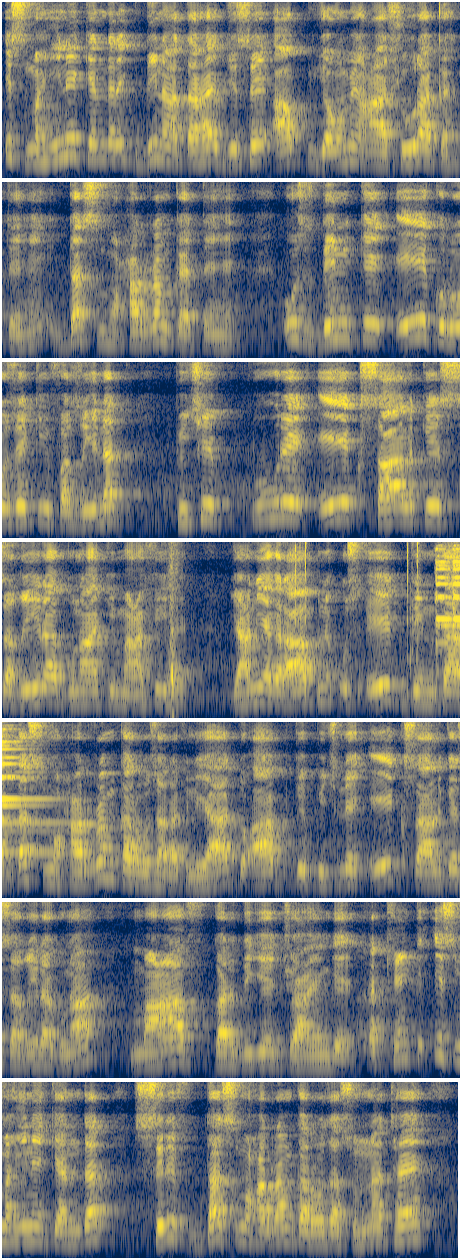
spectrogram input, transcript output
इस महीने के अंदर एक दिन आता है जिसे आप यौम आशूरा कहते हैं, दस मुहर्रम कहते हैं। उस दिन के एक रोज़े की फजीलत पीछे पूरे एक साल के सगीरा गुनाह की माफ़ी है। यानी अगर आपने उस एक दिन का दस मुहर्रम का रोज़ा रख लिया तो आपके पिछले एक साल के सगीरा गुनाह माफ़ कर दिए जाएँगे। रखें कि इस महीने के अंदर सिर्फ़ दस मुहर्रम का रोज़ा सुन्नत है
